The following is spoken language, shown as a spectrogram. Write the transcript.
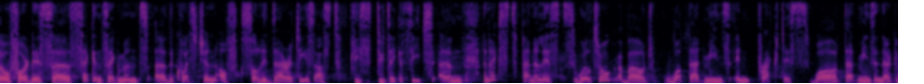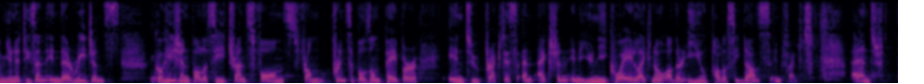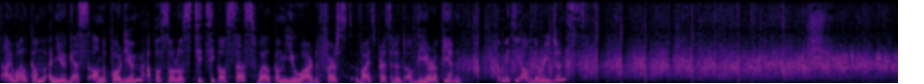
So for this uh, second segment, uh, the question of solidarity is asked. Please do take a seat. Um, the next panelists will talk about what that means in practice, what that means in their communities and in their regions. Cohesion policy transforms from principles on paper into practice and action in a unique way like no other EU policy does, in fact. And I welcome a new guest on the podium, Apostolos Tzitzikostas. Welcome. You are the first Vice President of the European Committee of the Regions.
